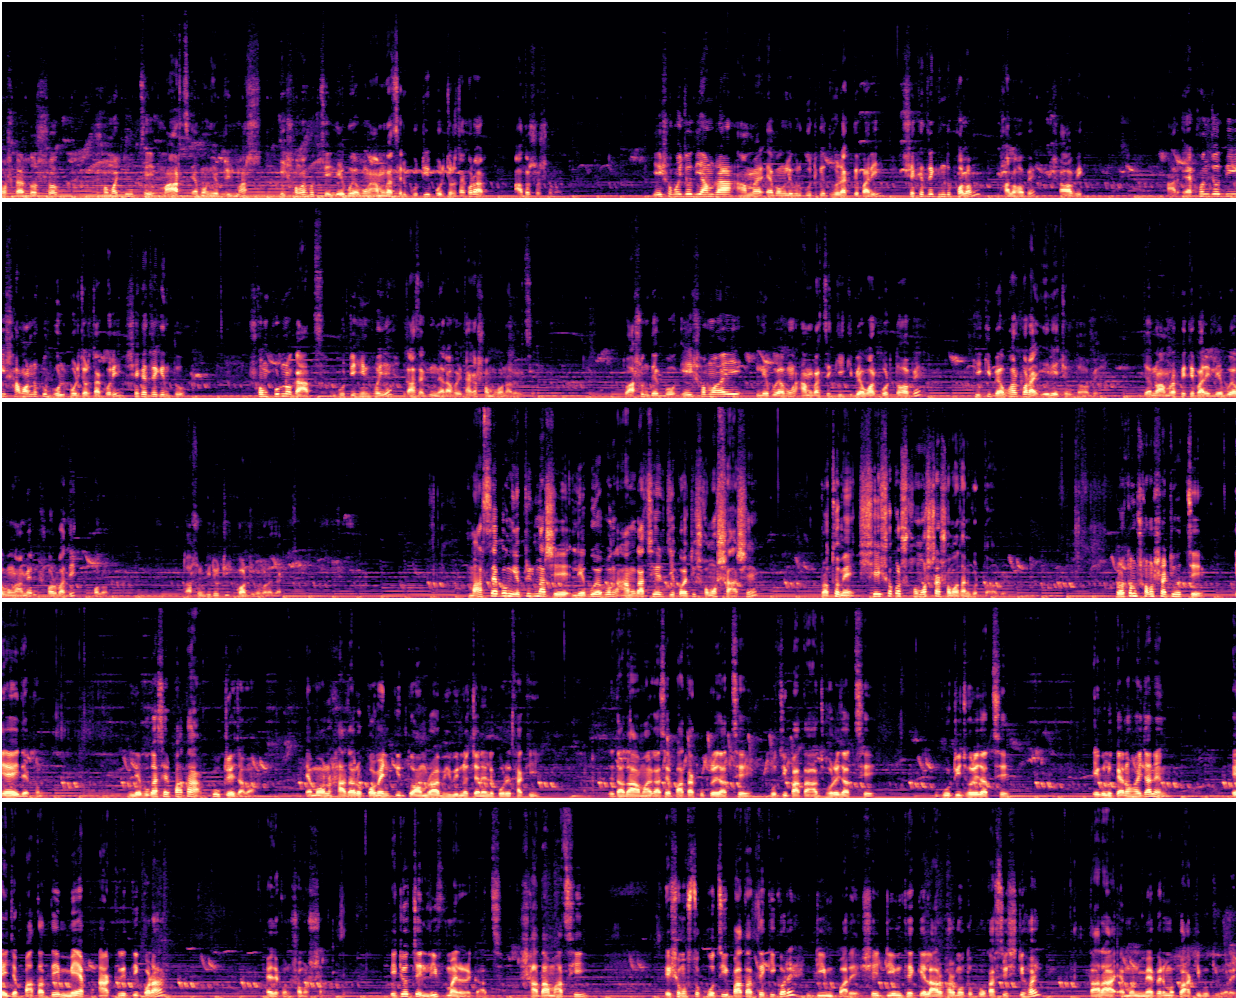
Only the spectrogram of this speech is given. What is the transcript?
নমস্কার দর্শক, সময়টি হচ্ছে মার্চ এবং এপ্রিল মাস। এই সময় হচ্ছে লেবু এবং আম গাছের গুটি পরিচর্যা করার আদর্শ সময়। এই সময় যদি আমরা আম এবং লেবুর গুটিকে ধরে রাখতে পারি, সেক্ষেত্রে কিন্তু ফলন ভালো হবে, স্বাভাবিক। আর এখন যদি সামান্য একটু ভুল পরিচর্যা করি, সেক্ষেত্রে কিন্তু সম্পূর্ণ গাছ গুটিহীন হয়ে গাছ একদম নেড়া হয়ে থাকার সম্ভাবনা রয়েছে। তো আসুন দেখব, এই সময়ে লেবু এবং আম গাছে কী কী ব্যবহার করতে হবে, কী কী ব্যবহার করা এড়িয়ে চলতে হবে। যেন আমরা পেতে পারি লেবু এবং আমের সর্বাধিক ফলন। আসুন ভিডিওটি কন্টিনিউ করা যাক। মার্চ এবং এপ্রিল মাসে লেবু এবং আম গাছের যে কয়েকটি সমস্যা আসে, প্রথমে সেই সকল সমস্যার সমাধান করতে হবে। প্রথম সমস্যাটি হচ্ছে, এই দেখুন, লেবু গাছের পাতা কুকড়ে যাওয়া। এমন হাজারো কমেন্ট কিন্তু আমরা বিভিন্ন চ্যানেলে করে থাকি যে, দাদা, আমার গাছের পাতা কুকড়ে যাচ্ছে, কচি পাতা ঝরে যাচ্ছে, গুটি ঝরে যাচ্ছে। এগুলো কেন হয় জানেন? এই যে পাতাতে ম্যাপ আকৃতি করা, এই দেখুন সমস্যা। এটি হচ্ছে লিফ মাইনারের কাজ। সাদা মাছি এই সমস্ত কচি পাতাতে কি করে? ডিম পারে। সেই ডিম থেকে লার্ভার মতো পোকা সৃষ্টি হয়। তারা এমন ম্যাপের মতো আঁকিবুকি করে।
